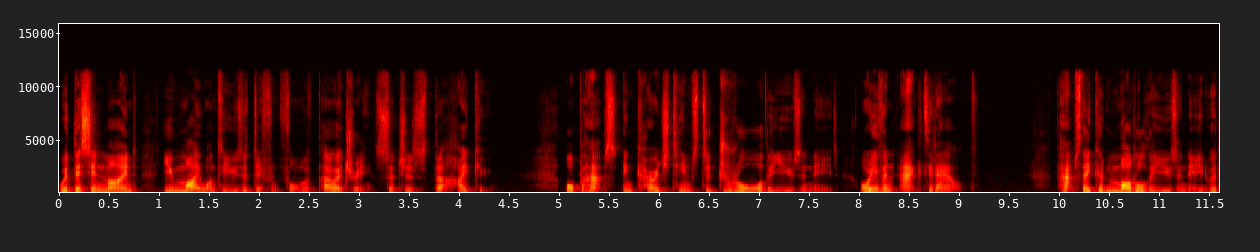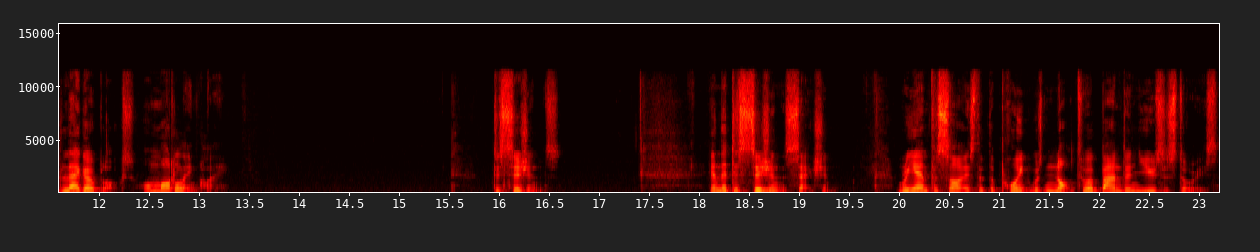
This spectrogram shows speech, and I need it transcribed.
With this in mind, you might want to use a different form of poetry, such as the haiku, or perhaps encourage teams to draw the user need, or even act it out. Perhaps they could model the user need with Lego blocks or modeling clay. Decisions. In the Decisions section, re-emphasize that the point was not to abandon user stories.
